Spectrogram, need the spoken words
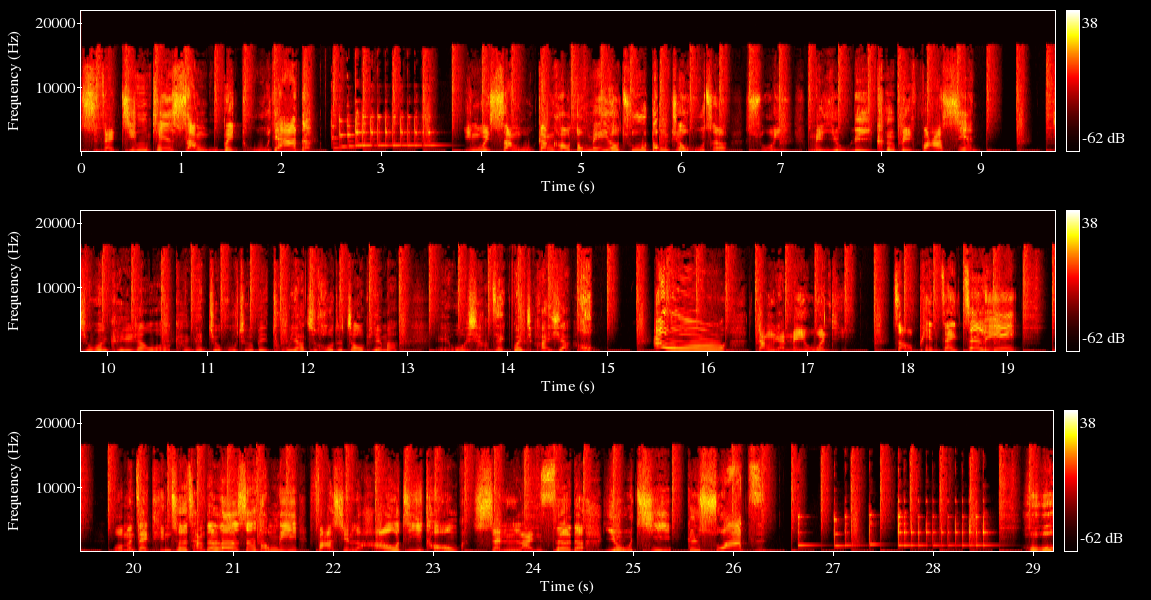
是在今天上午被涂鸦的，因为上午刚好都没有出动救护车，所以没有立刻被发现。请问可以让我看看救护车被涂鸦之后的照片吗？哎，我想再观察一下。哦，当然没有问题。照片在这里。我们在停车场的垃圾桶里发现了好几桶深蓝色的油漆跟刷子。哦，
